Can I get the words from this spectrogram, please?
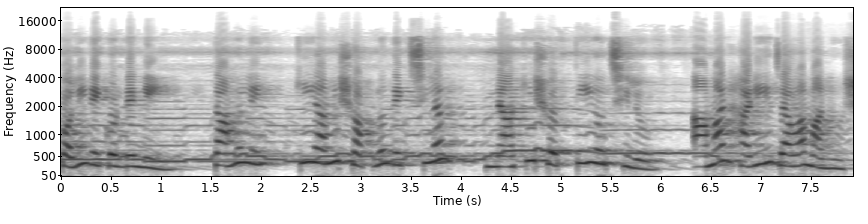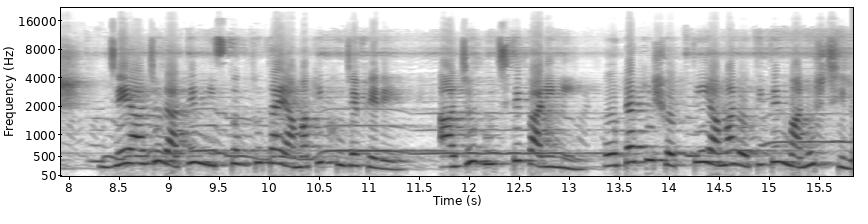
কলই রেকর্ডে নেই। তাহলে কি আমি স্বপ্ন দেখছিলাম? নাকি সত্যিও ছিল? আমার হারিয়ে যাওয়া মানুষ, যে আজও রাতের নিস্তব্ধতায় আমাকে খুঁজে ফেরে। আজও বুঝতে পারিনি, ওটা কি সত্যিই আমার অতীতের মানুষ ছিল?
